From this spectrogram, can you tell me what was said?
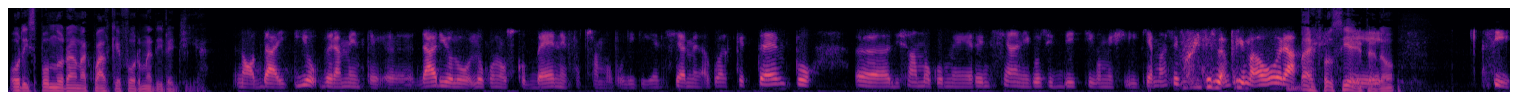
o rispondono a una qualche forma di regia? No, dai, io veramente eh, Dario lo, lo, conosco bene, facciamo politica insieme da qualche tempo. Eh, diciamo come renziani cosiddetti, come ci chiamate voi della prima ora. Beh, lo siete, e, no? Sì,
